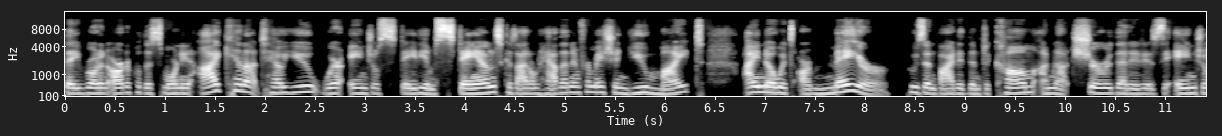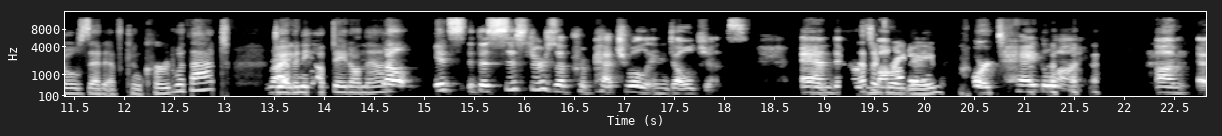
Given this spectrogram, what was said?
they wrote an article this morning. I cannot tell you where Angel Stadium stands because I don't have that information. You might. I know it's our mayor who's invited them to come. I'm not sure that it is the Angels that have concurred with that. Right. Do you have any update on that? Well, it's the Sisters of Perpetual Indulgence, oh, and oh, that's a great name or tagline. um, uh,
